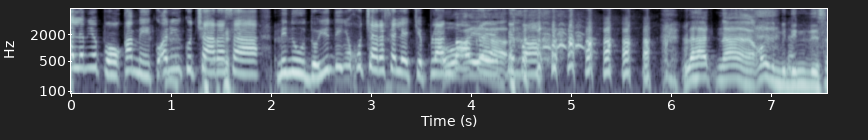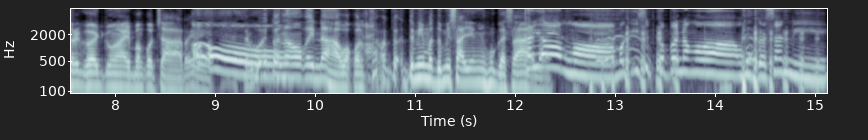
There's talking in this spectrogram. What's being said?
alam niyo po kami, kung ano yung kutsara sa menudo, yun din yung kutsara sa leche plan. Oo, Bakit? kaya- Di ba? Lahat na. Ako, dinidisregard ko nga ibang kutsara eh. Oo. Sabi ko, ito na okay na. Hawak ko. Tsaka, ito na yung madumi, sayang yung hugasan. Kaya nga, mag-isip ka pa ng uh, hugasan eh.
